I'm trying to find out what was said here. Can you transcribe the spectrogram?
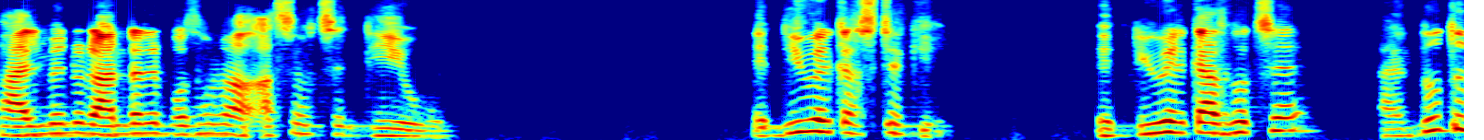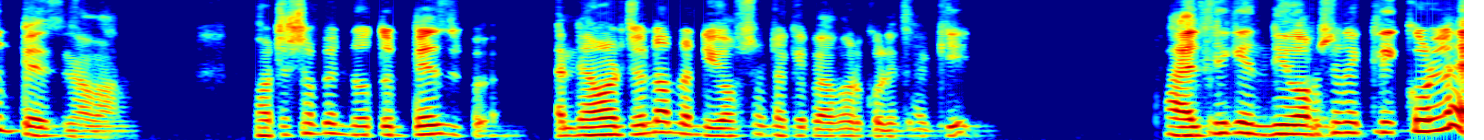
ফাইল মেনুর আন্ডারে প্রথমে আছে হচ্ছে নিউ এই নিউ এর কাজটা কি? এই নিউ এর কাজ হচ্ছে নতুন পেজ নেওয়া। ফটোশপের নতুন পেজ নেওয়ার জন্য আমরা নিউ অপশনটাকে ব্যবহার করে থাকি। ফাইল থেকে নিউ অপশনে ক্লিক করলে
